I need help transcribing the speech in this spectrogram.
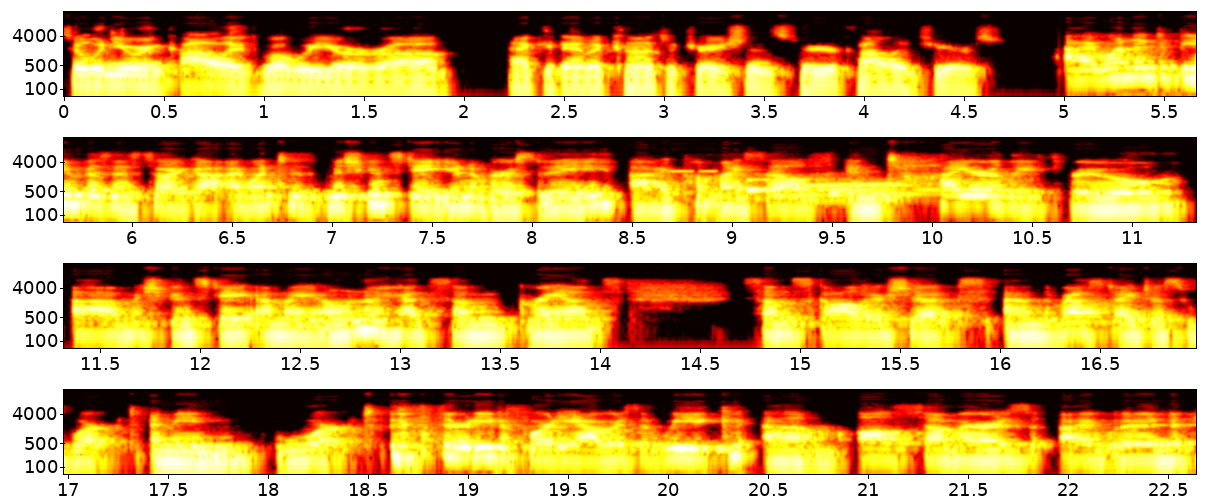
So when you were in college, what were your uh, academic concentrations through your college years? I wanted to be in business. So I got, I went to Michigan State University. I put myself entirely through uh, Michigan State on my own. I had some grants, some scholarships, and the rest I just worked. I mean, worked 30 to 40 hours a week. Um, all summers, I would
